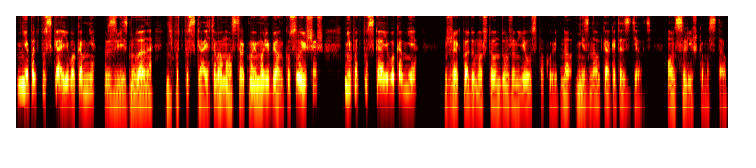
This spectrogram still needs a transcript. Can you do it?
«Не подпускай его ко мне!» — взвизгнула она. «Не подпускай этого монстра к моему ребенку, слышишь? Не подпускай его ко мне!» Джек подумал, что он должен ее успокоить, но не знал, как это сделать. Он слишком устал.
